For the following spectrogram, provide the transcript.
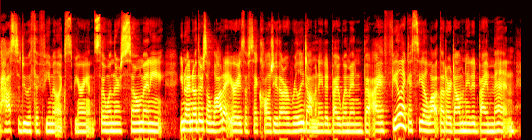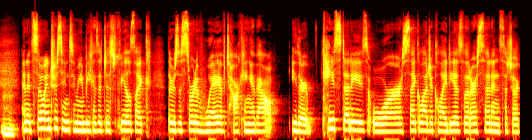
has to do with the female experience. So when there's so many, you know, I know there's a lot of areas of psychology that are really dominated by women, but I feel like I see a lot that are dominated by men. Mm-hmm. And it's so interesting to me because it just feels like there's this sort of way of talking about either case studies or psychological ideas that are said in such a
